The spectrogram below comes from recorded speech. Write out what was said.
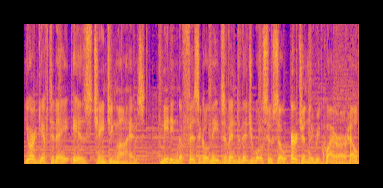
Your gift today is changing lives, meeting the physical needs of individuals who so urgently require our help,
